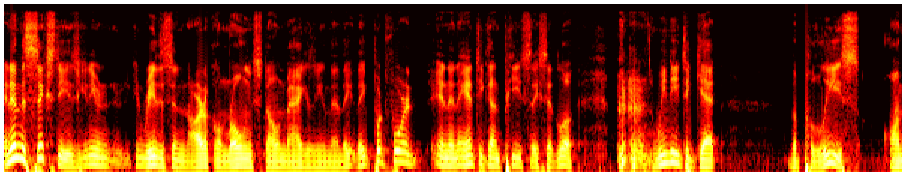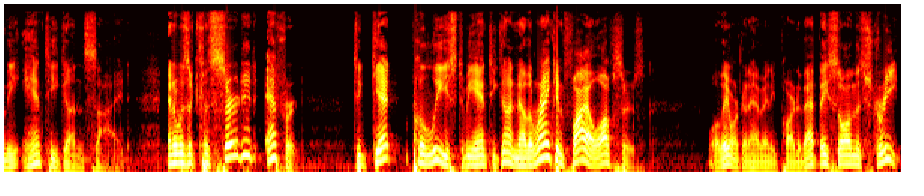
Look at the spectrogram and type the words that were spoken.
And in the '60s, you can even you can read this in an article in Rolling Stone magazine. Then they they put forward in an anti-gun piece. They said, "Look, we need to get the police on the anti-gun side." And it was a concerted effort to get police to be anti gun. Now, the rank and file officers, well, they weren't going to have any part of that. They saw in the street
